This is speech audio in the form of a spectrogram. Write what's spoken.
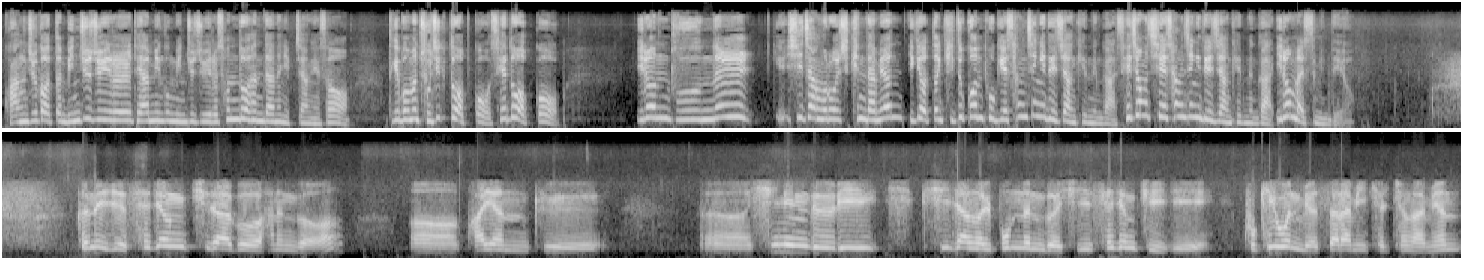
광주가 어떤 민주주의를 대한민국 민주주의를 선도한다는 입장에서 어떻게 보면 조직도 없고 새도 없고 이런 분을 시장으로 시킨다면 이게 어떤 기득권 포기의 상징이 되지 않겠는가? 새 정치의 상징이 되지 않겠는가? 이런 말씀인데요. 그런데 이제 새정치라고 하는 거, 어, 과연 그, 어, 시민들이 시- 시장을 뽑는 것이 새정치이지, 국회의원 몇 사람이 결정하면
